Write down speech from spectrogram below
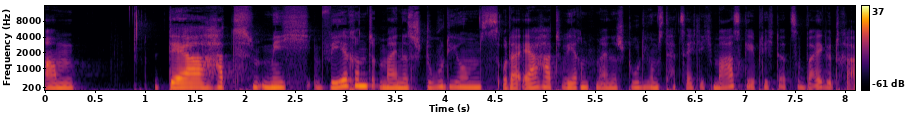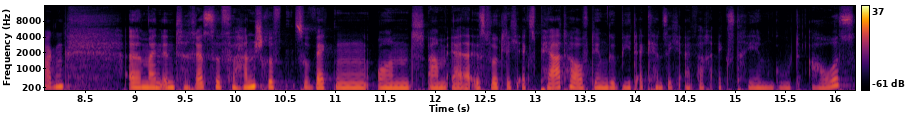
Ähm, der hat mich während meines Studiums oder er hat während meines Studiums tatsächlich maßgeblich dazu beigetragen, äh, mein Interesse für Handschriften zu wecken. Und ähm, er ist wirklich Experte auf dem Gebiet. Er kennt sich einfach extrem gut aus.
